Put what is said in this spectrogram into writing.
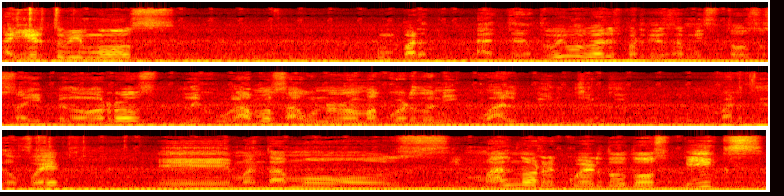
ayer ah, tuvimos varios partidos amistosos ahí, pedorros. Le jugamos a uno, no me acuerdo ni cuál pinche partido fue. Eh, mandamos, si mal no recuerdo, dos picks.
